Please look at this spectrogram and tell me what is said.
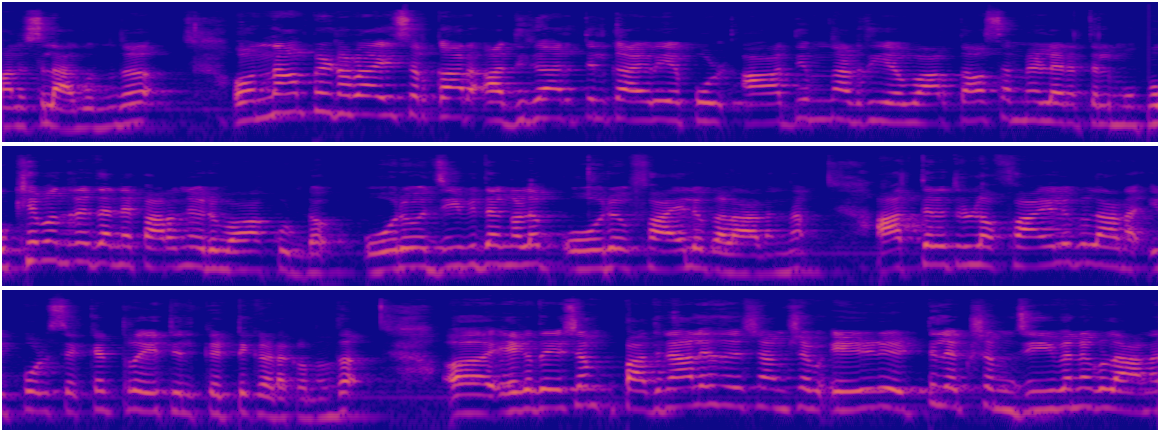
മനസ്സിലാകുന്നത്. ഒന്നാം പിണറായി സർക്കാർ അധികാരത്തിൽ കയറിയപ്പോൾ ആദ്യം നടത്തിയ വാർത്താ സമ്മേളനത്തിൽ മുഖ്യമന്ത്രി തന്നെ പറഞ്ഞൊരു വാക്കുണ്ട്. ഓരോ ജീവിതങ്ങളും ഓരോ ഫയലുകളാണെന്ന്. അത്തരത്തിലുള്ള ഫയലുകളാണ് ഇപ്പോൾ സെക്രട്ടേറിയറ്റിൽ കെട്ടിക്കിടക്കുന്നത്. ഏകദേശം പതിനാല് ദശാംശം ഏഴ് എട്ട് ലക്ഷം ജീവനുകളാണ്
